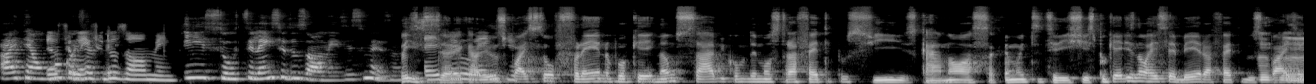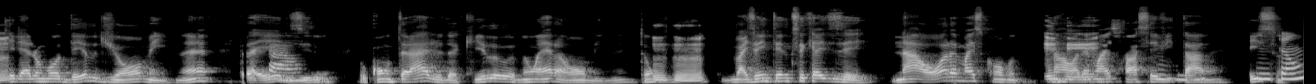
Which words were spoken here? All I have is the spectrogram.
Ai, tem É alguma o coisa. silêncio dos homens. Isso, o silêncio dos homens, isso mesmo. Pois É é, cara. E os pais sofrendo porque não sabe como demonstrar afeto pros filhos, cara. Nossa, é muito triste isso. Porque eles não receberam afeto dos Uhum. pais. Aquele era um modelo de homem, né? Pra eles. E o- contrário daquilo não era homem, né? Então, Uhum. mas eu entendo o que você quer dizer. Na hora é mais cômodo. Na Uhum. hora é mais fácil evitar, né? Isso. Então,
